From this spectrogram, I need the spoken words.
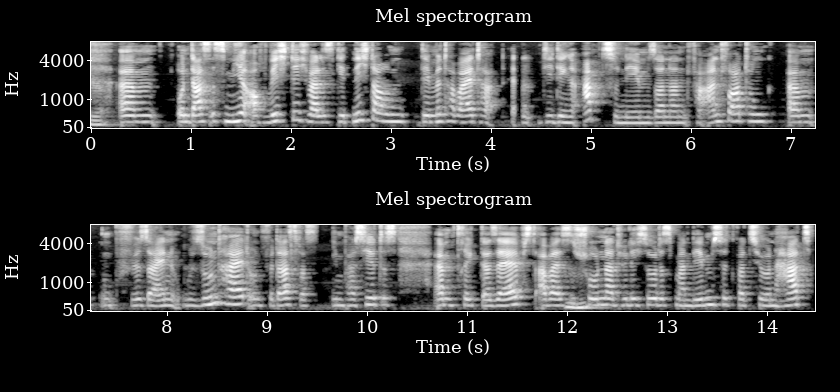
Ja. Ähm, und das ist mir auch wichtig, weil es geht nicht darum, dem Mitarbeiter äh, die Dinge abzunehmen, sondern Verantwortung ähm, für seine Gesundheit und für das, was ihm passiert ist, ähm, trägt er selbst. Aber es mhm. ist schon natürlich so, dass man Lebenssituationen hat,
